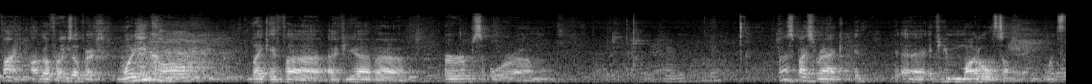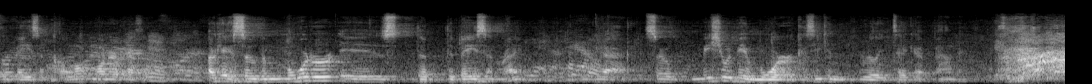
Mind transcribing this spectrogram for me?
Fine, I'll go first. go first. What do you call, like, if uh, if you have uh, herbs or um, not a spice rack? It, uh, if you muddle something, what's the basin called? mortar and pestle. Okay, so the mortar is the the basin, right? Yeah. So Misha would be a mortar because he can really take a pounding.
